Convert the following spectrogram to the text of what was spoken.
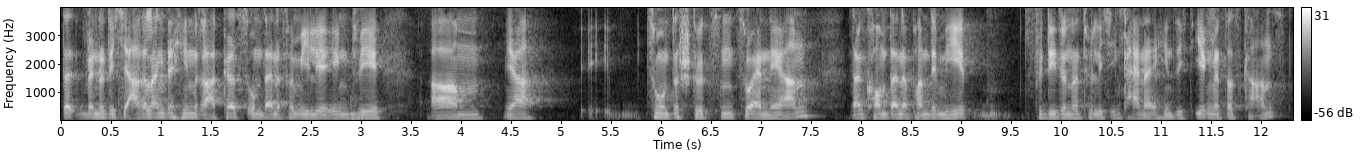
da, wenn du dich jahrelang dahin rackerst, um deine Familie irgendwie ähm, ja, zu unterstützen, zu ernähren, dann kommt eine Pandemie, für die du natürlich in keiner Hinsicht irgendetwas kannst.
